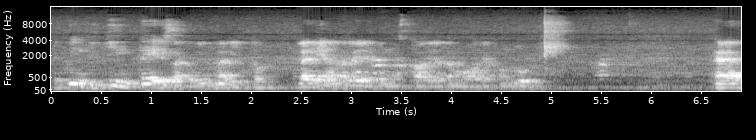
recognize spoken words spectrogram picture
e quindi d'intesa con il marito lei avrebbe una storia d'amore con. Eh,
